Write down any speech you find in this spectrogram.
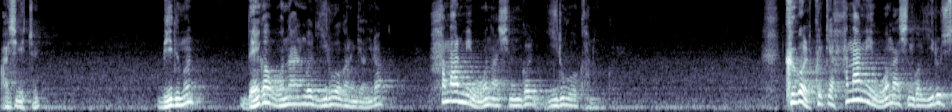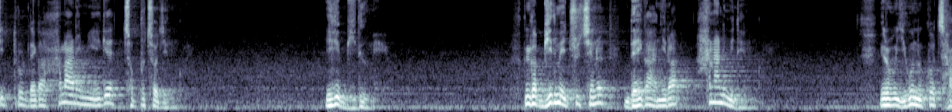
아시겠죠? 믿음은 내가 원하는 걸 이루어가는 게 아니라 하나님이 원하시는 걸 이루어가는 거예요. 그걸 그렇게 하나님이 원하시는 걸 이룰 수 있도록 내가 하나님에게 접붙여지는 거예요. 이게 믿음이에요. 그러니까 믿음의 주체는 내가 아니라 하나님이 되는 거예요. 여러분 이거 넣고 잘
